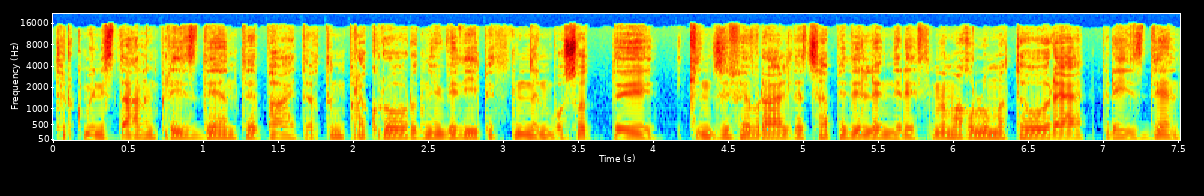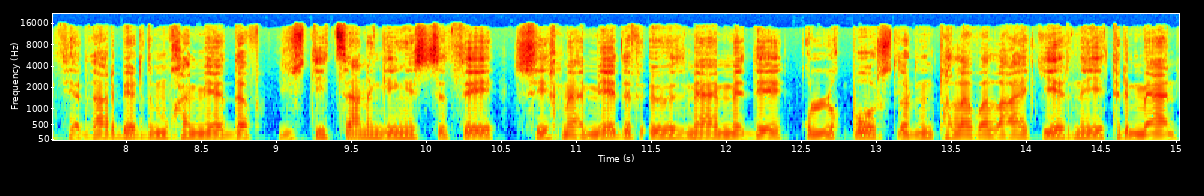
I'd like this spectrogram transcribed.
Türkmenistanyň Prezidenti paýtagtyň prokuroryny wezipesinden boşatdy. Ikinji fewralda çap edilen resmi maglumata görä, prezident Serdar Berdimuhamedow Ýustisiýanyň geňeşçisi Şyhmämmedow Öwezmämmedi gulluk borçlaryny talabalaýyk ýerine ýetirmän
